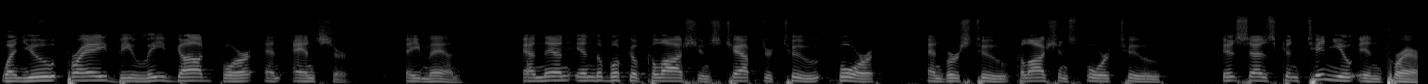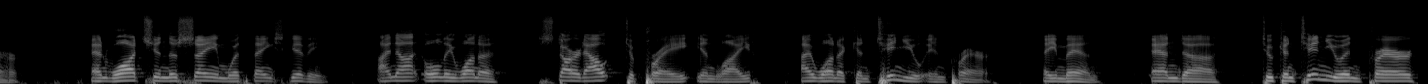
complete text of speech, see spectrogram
When you pray, believe God for an answer. Amen. And then in the book of Colossians, chapter 2, 4, and verse 2, Colossians 4 2, it says, Continue in prayer and watch in the same with thanksgiving. I not only want to start out to pray in life, I want to continue in prayer. Amen. And uh, to continue in prayer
